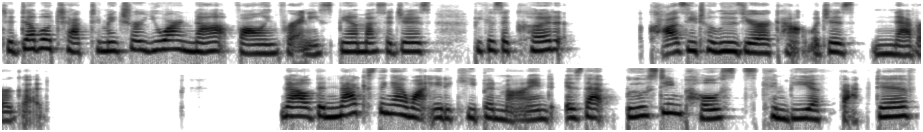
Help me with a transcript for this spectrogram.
to double check to make sure you are not falling for any spam messages because it could cause you to lose your account, which is never good. Now, the next thing I want you to keep in mind is that boosting posts can be effective,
